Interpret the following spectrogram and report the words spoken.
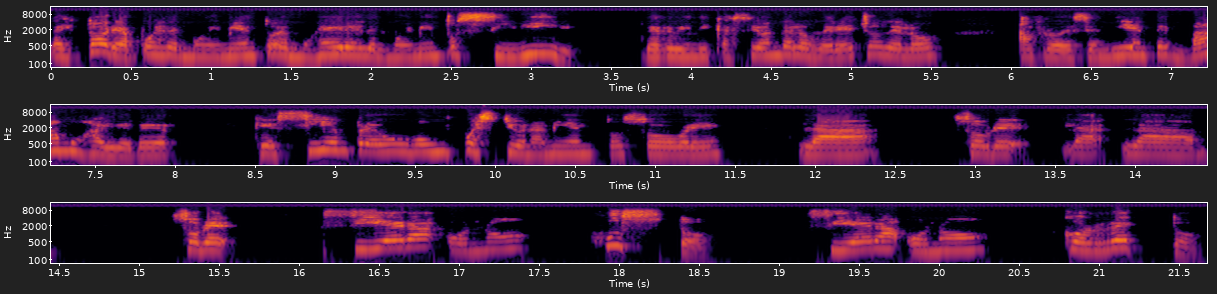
historia pues, del movimiento de mujeres, del movimiento civil de reivindicación de los derechos de los afrodescendientes, vamos a ir ver que siempre hubo un cuestionamiento sobre la, sobre la, la, sobre si era o no justo si era o no correcto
